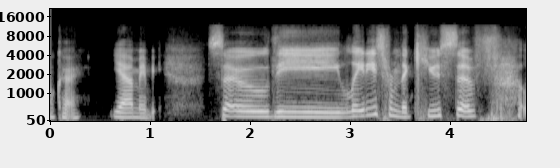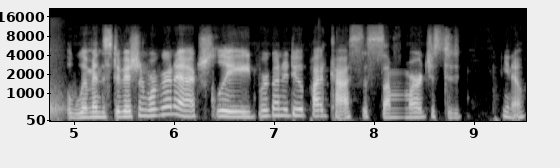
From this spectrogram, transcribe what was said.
okay, yeah, maybe. So the ladies from the CUSIF women's division, we're going to actually, we're going to do a podcast this summer just to, you know,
